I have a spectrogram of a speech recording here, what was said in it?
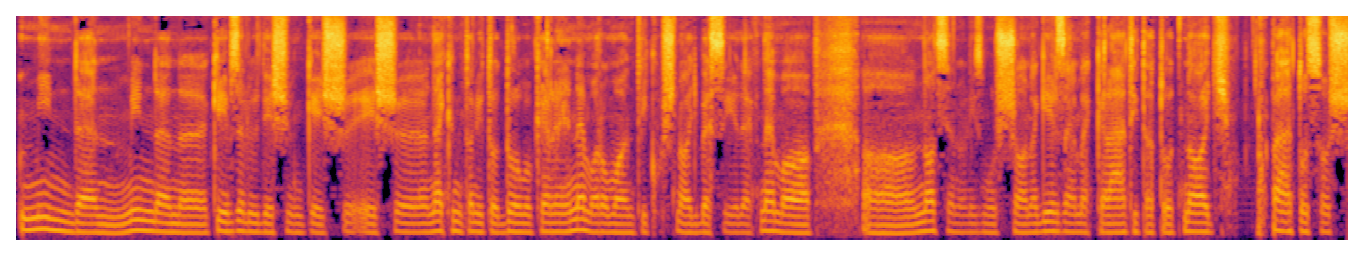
Minden, minden képzelődésünk és, és nekünk tanított dolgok ellenére nem a romantikus nagy beszédek, nem a, a nacionalizmussal, meg érzelmekkel átitatott nagy pátoszos,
